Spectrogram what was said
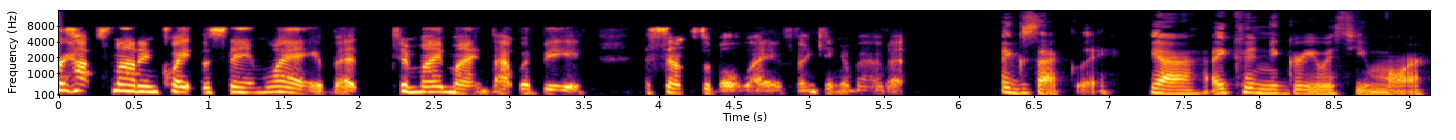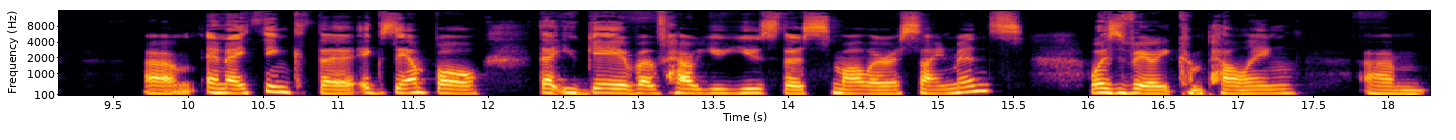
perhaps not in quite the same way, but to my mind, that would be a sensible way of thinking about it. Exactly. Yeah, I couldn't agree with you more. Um, and I think the example that you gave of how you use those smaller assignments was very compelling. Um,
